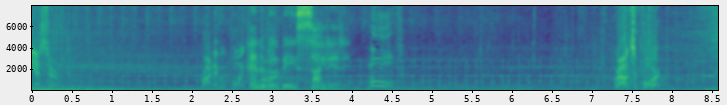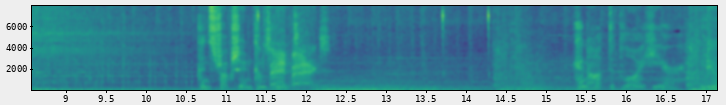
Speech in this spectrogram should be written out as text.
Yes, sir. Rendezvous point confirmed. Enemy base sighted. Move! Ground support. Construction complete. Sandbags! Cannot deploy here. New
